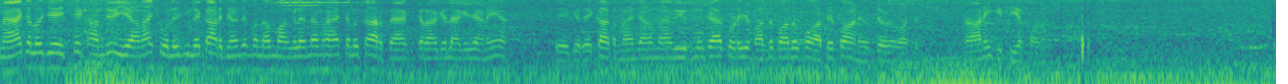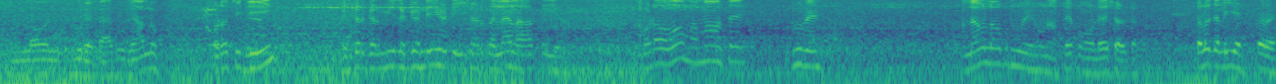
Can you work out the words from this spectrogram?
ਮੈਂ ਚਲੋ ਜੇ ਇੱਥੇ ਖਾਂਦੇ ਹੋਈਏ ਆਣਾ ਛੋਲੇ ਛੂਲੇ ਘਟ ਜਾਣ ਤੇ ਬੰਦਾ ਮੰਗ ਲੈਂਦਾ, ਮੈਂ ਚਲੋ ਘਰ ਪੈਕ ਕਰਾ ਕੇ ਲੈ ਕੇ ਜਾਣੇ ਆ। ਤੇ ਕਿਤੇ ਘਟ ਨਾ ਜਾਣ, ਮੈਂ ਵੀਰ ਨੂੰ ਕਿਹਾ ਥੋੜੇ ਜਿਹਾ ਵੱਧ ਪਾ ਦੋ ਪਾ ਤੇ ਭਾਣੇ ਉਸੇ ਵੇਲੇ ਵੱਧ। ਨਾ ਨਹੀਂ ਕੀਤੀ ਆਪਾਂ ਨੂੰ। ਲੋ ਪੂਰੇ ਪੈਕ ਹੋ ਗਿਆ ਲੋ ਥੋੜੋ ਚੀ ਜੀ ਇੱਧਰ ਗਰਮੀ ਲੱਗਣ ਦੀ ਹੈ ਟੀ-ਸ਼ਰਟ ਪਹਿਲਾਂ ਲਾਤੀ ਆ। ਥੋੜੋ ਮਮਾ ਉਸੇ ਭਟੂਰੇ। ਲਓ ਲਓ ਭਟੂਰੇ, ਹੁਣ ਆਪੇ ਪਾਉਂਦੇ ਸ਼ਰਟ ਚਲੋ ਚੱਲੀਏ ਘਰੇ।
